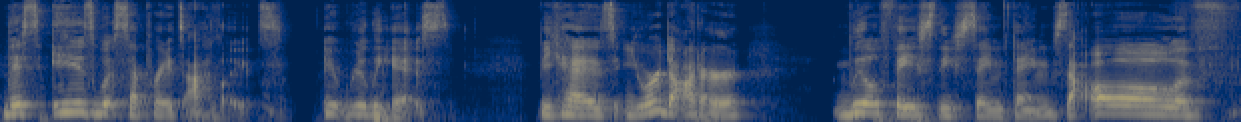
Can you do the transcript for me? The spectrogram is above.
this is what separates athletes. It really is. Because your daughter will face these same things that all of,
